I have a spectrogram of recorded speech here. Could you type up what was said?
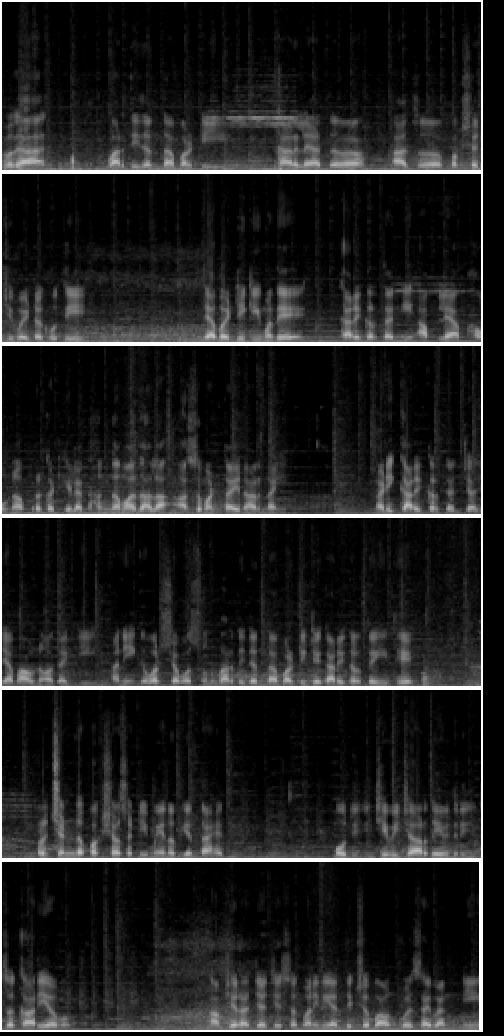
बघा भारतीय जनता पार्टी कार्यालयात आज पक्षाची बैठक होती. त्या बैठकीमध्ये कार्यकर्त्यांनी आपल्या भावना प्रकट केल्यात. हंगामा झाला असं म्हणता येणार नाही. आणि कार्यकर्त्यांच्या ज्या भावना होत्या की अनेक वर्षापासून भारतीय जनता पार्टीचे कार्यकर्ते इथे प्रचंड पक्षासाठी मेहनत घेत आहेत. मोदीजींचे विचार देवेंद्रजींचं कार्य आमचे राज्याचे सन्माननीय अध्यक्ष बावनकुळे साहेबांनी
